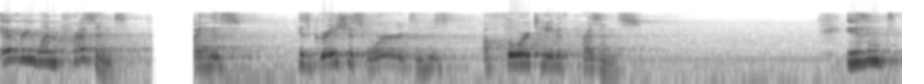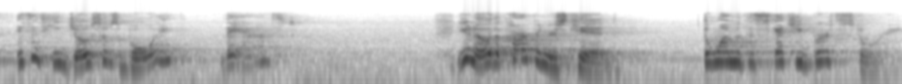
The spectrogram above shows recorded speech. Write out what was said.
Everyone present by his, his gracious words and his authoritative presence. Isn't, isn't he Joseph's boy? They asked. You know, the carpenter's kid. The one with the sketchy birth story.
